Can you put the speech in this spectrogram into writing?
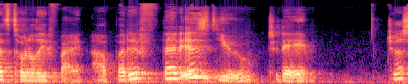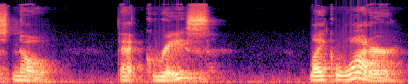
that's totally fine. Uh, but if that is you today, just know that grace, like water,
